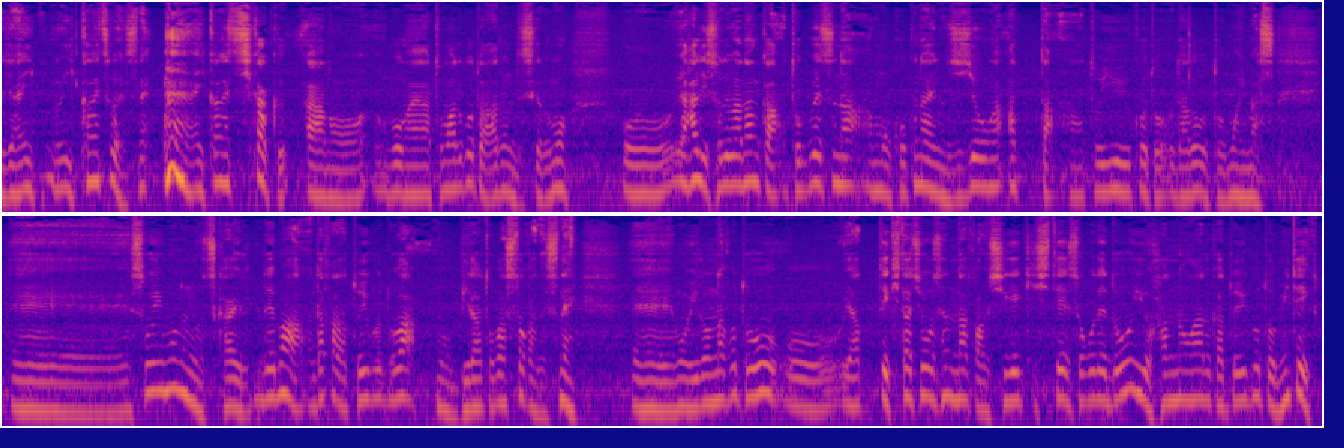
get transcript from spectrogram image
じゃあ 1, 1ヶ月ぐらいですね。1ヶ月近くあの妨害が止まることはあるんですけどもやはりそれは何か特別なもう国内の事情があったということだろうと思います、えー、そういうものにも使える。で、まあ、だからということはもうビラ飛ばすとかですね、えー、もういろんなことをやって北朝鮮の中を刺激してそこでどういう反応があるかということを見ていく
